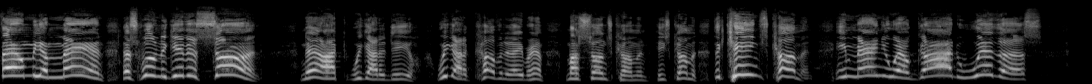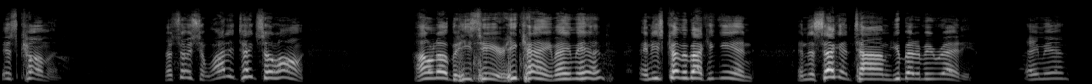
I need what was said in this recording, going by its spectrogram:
found me a man that's willing to give his son. Now I, we got a deal. We got a covenant, Abraham. My son's coming. He's coming. The king's coming. Emmanuel, God with us, is coming. Now somebody said, why did it take so long? I don't know, but he's here. He came. Amen. And he's coming back again. And the second time, you better be ready. Amen.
